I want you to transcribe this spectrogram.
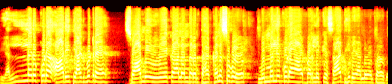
ಎಲ್ಲರೂ ಕೂಡ ಆ ರೀತಿ ಆಗಿಬಿಟ್ರೆ ಸ್ವಾಮಿ ವಿವೇಕಾನಂದರಂತಹ ಕನಸುಗಳು ನಿಮ್ಮಲ್ಲಿ ಕೂಡ ಬರಲಿಕ್ಕೆ ಸಾಧ್ಯ ಇದೆ ಅನ್ನುವಂತಹದ್ದು.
